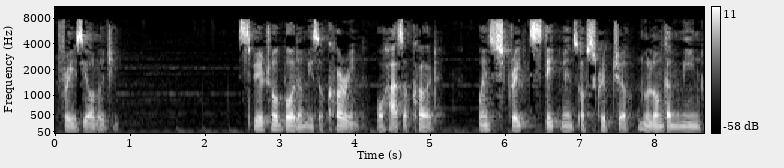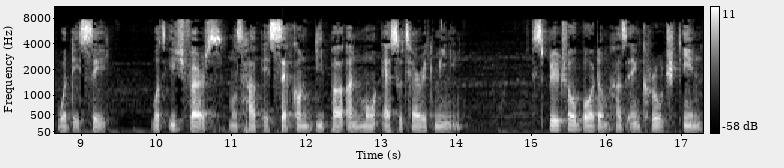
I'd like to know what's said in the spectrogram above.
phraseology. Spiritual boredom is occurring or has occurred when straight statements of scripture no longer mean what they say, but each verse must have a second deeper and more esoteric meaning. Spiritual boredom has encroached in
